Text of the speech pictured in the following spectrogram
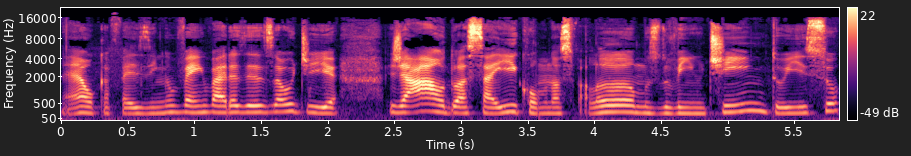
Né? O cafezinho vem várias vezes ao dia. Já o do açaí, como nós falamos, do vinho tinto, isso,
